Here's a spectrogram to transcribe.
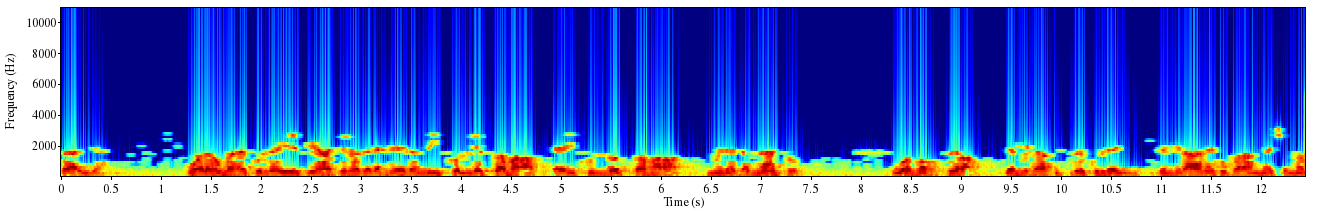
faa'ida walahum waxay ku leeyihiin fiihaa jannada dhexdeeda min kulli samaraat ay kullu samaraat midha dhammaantood wa makfira dembi dhaafis bay ku leeyihiin dembi la'aan ay ku galaan meesha min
